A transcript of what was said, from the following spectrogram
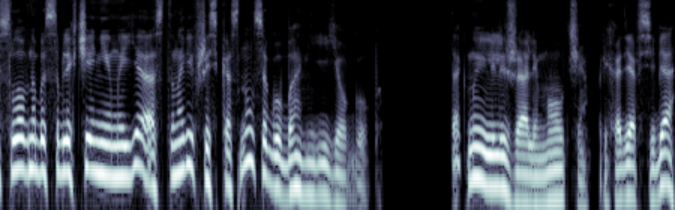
словно бы с облегчением, и я, остановившись, коснулся губами ее губ. Так мы и лежали молча, приходя в себя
